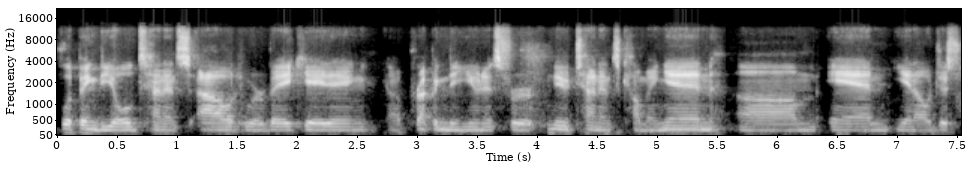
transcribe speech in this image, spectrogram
flipping the old tenants out who are vacating, uh, prepping the units for new tenants coming in, um, and you know just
